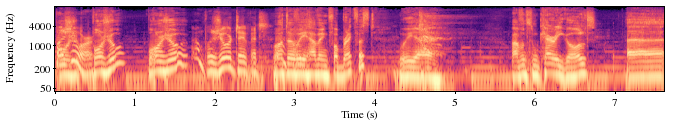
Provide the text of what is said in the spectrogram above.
Bonjour. Bonjour? Bonjour? Oh, bonjour, David. What are we having for breakfast? We uh having some Kerrygold. Uh,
